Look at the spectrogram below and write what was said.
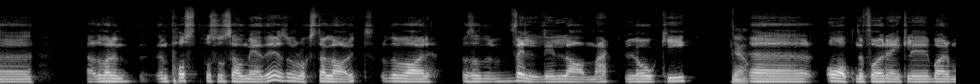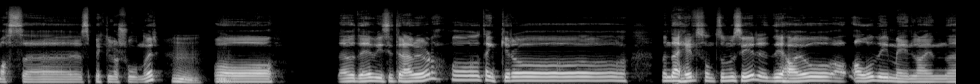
eh, ja, Det var en, en post på sosiale medier som Rockstar la ut. Det var altså, veldig lavmælt, low-key. Ja. Eh, åpne for egentlig bare masse spekulasjoner. Mm. Og det er jo det vi sitter her og gjør, da, og tenker og Men det er helt sånn som du sier, de har jo alle de mainline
